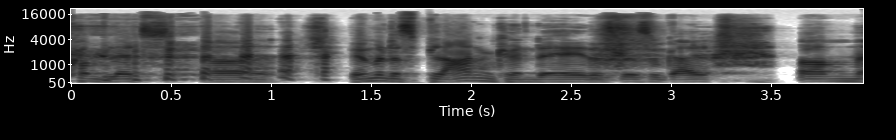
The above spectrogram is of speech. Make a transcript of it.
komplett. äh, wenn man das planen könnte, hey, das wäre so geil. Ähm,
